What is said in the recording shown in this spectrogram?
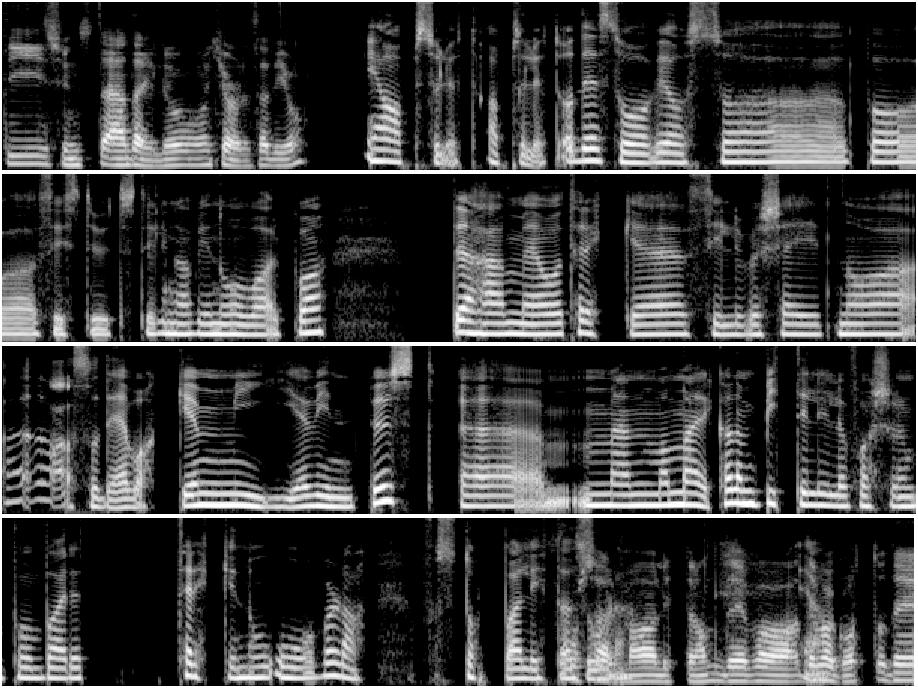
de syns det er deilig å kjøle seg, de òg. Ja, absolutt, absolutt. Og det så vi også på siste utstillinga vi nå var på. Det her med å trekke silvershaden nå Altså, det var ikke mye vindpust, eh, men man merka den bitte lille forskjellen på bare trekke noe over, da. Få stoppa litt av sola. skjerma litt. Det var, det Ja. var godt. Og det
